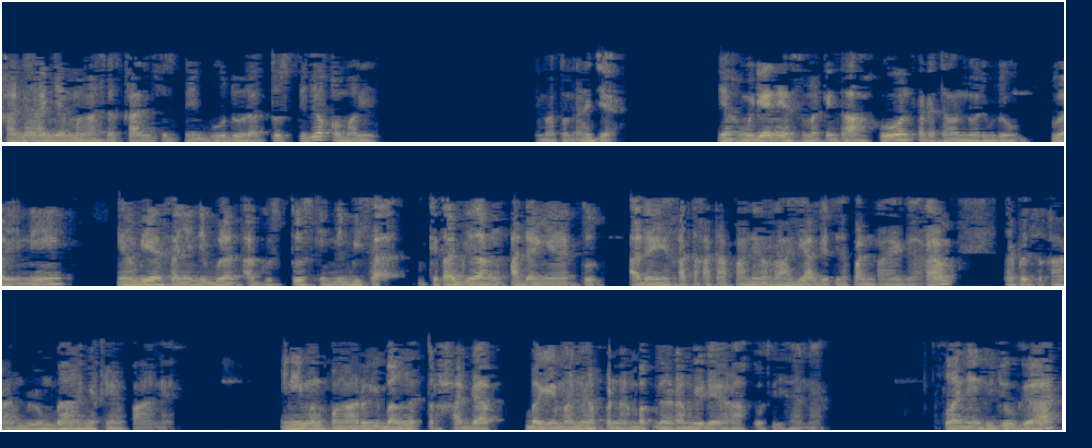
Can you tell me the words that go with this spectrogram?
karena hanya menghasilkan 1.203,5 ton aja. Yang kemudian yang semakin tahun pada tahun 2022 ini yang biasanya di bulan Agustus ini bisa kita bilang adanya tuh adanya kata-kata panen raya gitu ya panen raya garam tapi sekarang belum banyak yang panen. Ini mempengaruhi banget terhadap bagaimana penambak garam di daerahku di sana. Selain itu juga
